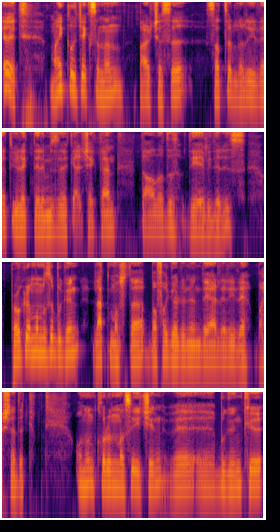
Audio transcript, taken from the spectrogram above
Evet, Michael Jackson'ın parçası satırlarıyla yüreklerimizi gerçekten dağladı diyebiliriz. Programımızı bugün Latmos'ta Bafa Gölü'nün değerleriyle başladık. Onun korunması için ve e, bugünkü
